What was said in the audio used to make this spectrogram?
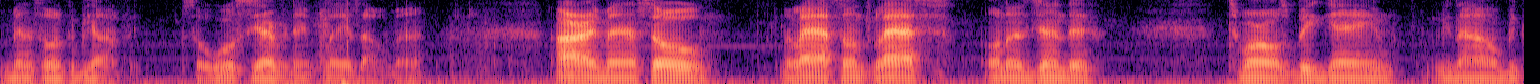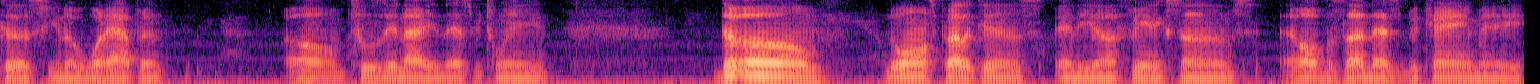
Minnesota could be out of it. So we'll see how everything plays out, man. All right, man. So the last on last on the agenda tomorrow's big game. You know because you know what happened um, Tuesday night, and that's between the um, New Orleans Pelicans and the uh, Phoenix Suns. And all of a sudden, that's became a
